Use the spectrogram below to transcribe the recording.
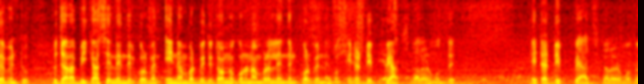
seven two. তো যারা বিকাশে লেনদেন করবেন, এই নাম্বার ব্যতীত অন্য কোনো নাম্বারে লেনদেন করবেন না। এবং এটা ডিপ পেঁয়াজ কালারের মধ্যে, এটা ডিপ পেঁয়াজ কালারের মধ্যে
